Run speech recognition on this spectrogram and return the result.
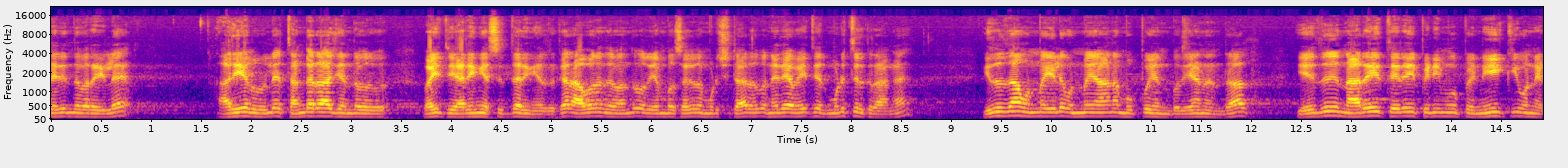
தெரிந்த வரையில் அரியலூரில் தங்கராஜ் என்ற ஒரு வைத்திய அறிஞர் சித்தறிஞர் இருக்கார். அவரும் இதை வந்து ஒரு எண்பது சதவீதம் முடிச்சிட்டார். அது நிறைய வைத்தியர் முடிச்சிருக்கிறாங்க. இதுதான் உண்மையில் உண்மையான முப்பு என்பது. ஏனென்றால் எது நரை திரை பிடிமூப்பை நீக்கி உன்னை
